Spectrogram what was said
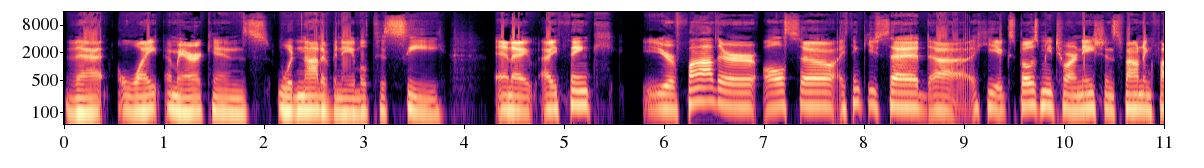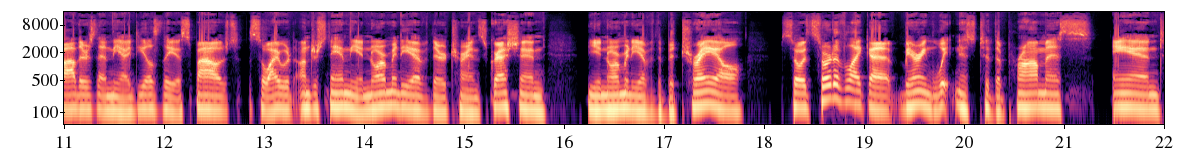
that white Americans would not have been able to see. And I, I think your father also, I think you said uh, he exposed me to our nation's founding fathers and the ideals they espoused, so I would understand the enormity of their transgression, the enormity of the betrayal. So it's sort of like a bearing witness to the promise and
